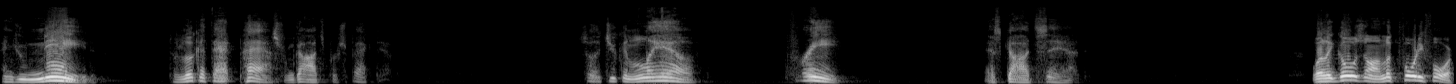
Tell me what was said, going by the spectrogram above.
And you need to look at that past from God's perspective so that you can live free as God said. Well, he goes on. Look, 44.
